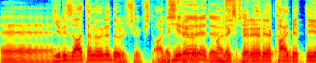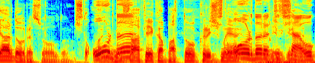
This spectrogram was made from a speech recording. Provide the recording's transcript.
Ee, Giri zaten öyle dövüşecek işte. Alex, Jiri Pere- öyle dövüşecek. Alex Pereira'ya kaybettiği yer de orası oldu. işte Hani orada mesafeyi kapattı o kırışmaya. işte orada girdi. yani o,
